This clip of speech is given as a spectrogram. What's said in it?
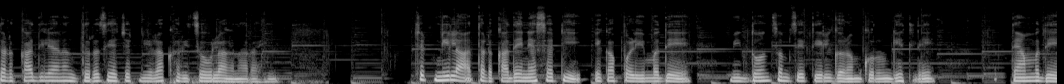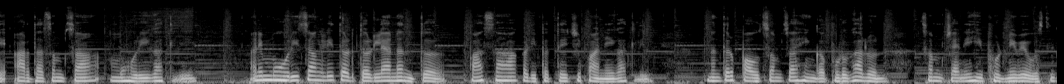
तडका दिल्यानंतरच या चटणीला खरी चव लागणार आहे. चटणीला तडका देण्यासाठी एका पळीमध्ये मी दोन चमचे तेल गरम करून घेतले. त्यामध्ये अर्धा चमचा मोहरी घातली आणि मोहरी चांगली तडतडल्यानंतर पाच सहा कढीपत्त्याची पाने घातली. नंतर पाव चमचा हिंगापूड घालून चमच्याने ही फोडणी व्यवस्थित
